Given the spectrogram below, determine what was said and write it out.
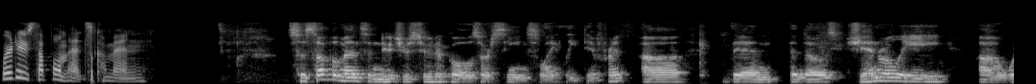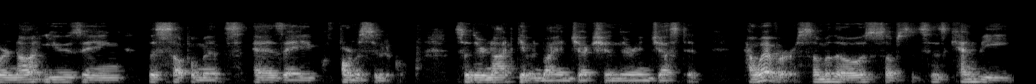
Where do supplements come in? So supplements and nutraceuticals are seen slightly different uh, than than those. Generally, uh, we're not using the supplements as a pharmaceutical, so they're not given by injection; they're ingested. However, some of those substances can be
